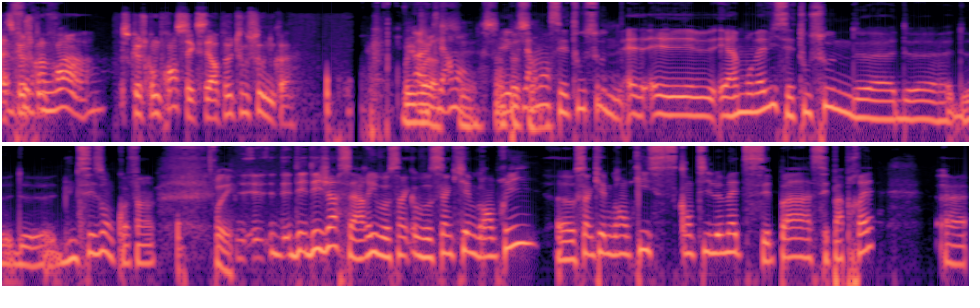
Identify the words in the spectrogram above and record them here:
Ah, ce, que je comprends, ce que je comprends, c'est que c'est un peu too soon, quoi. Oui, ah, voilà, clairement. c'est too soon. Et, et, à mon avis, c'est too soon de de de d'une saison, quoi. Enfin, oui. déjà, ça arrive au, cinq, au cinquième Grand Prix. Euh, au cinquième Grand Prix, quand ils le mettent, c'est pas c'est pas prêt. Euh,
